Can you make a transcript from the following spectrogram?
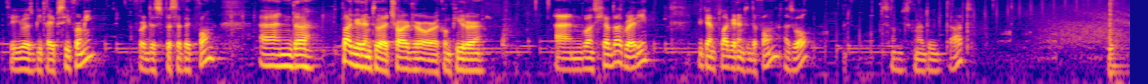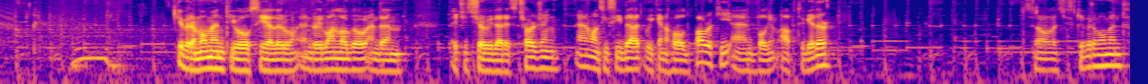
it's a USB Type-C for me, for this specific phone. And uh, plug it into a charger or a computer. And once you have that ready, you can plug it into the phone as well. So I'm just gonna do that. Give it a moment, you will see a little Android One logo and then it should show you that it's charging. And once you see that, we can hold power key and volume up together. So let's just give it a moment.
